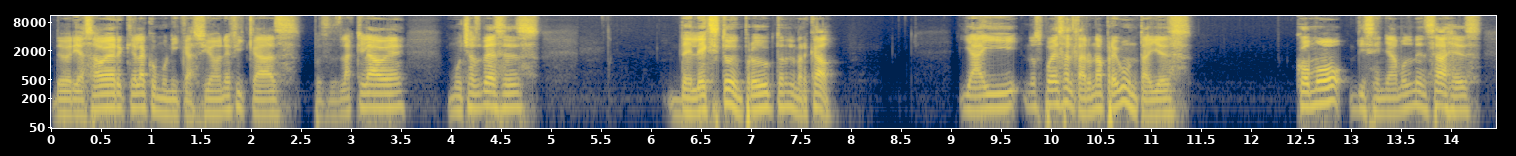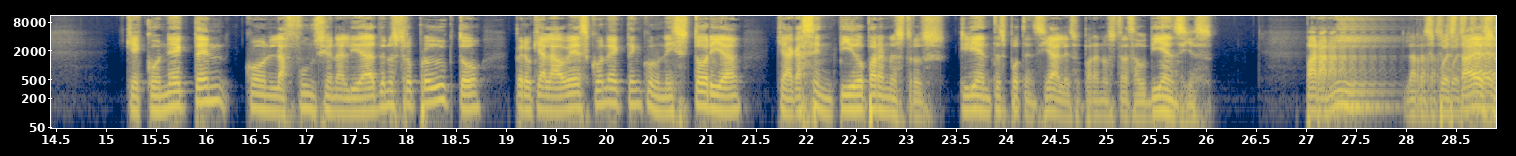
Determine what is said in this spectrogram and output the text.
debería saber que la comunicación eficaz pues es la clave muchas veces del éxito de un producto en el mercado. Y ahí nos puede saltar una pregunta y es, ¿cómo diseñamos mensajes que conecten con la funcionalidad de nuestro producto, pero que a la vez conecten con una historia que haga sentido para nuestros clientes potenciales o para nuestras audiencias? Para, mí, la, respuesta, a eso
